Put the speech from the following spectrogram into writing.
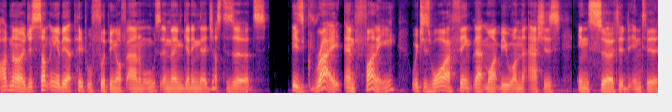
I don't know, just something about people flipping off animals and then getting their just desserts is great and funny, which is why I think that might be one that Ash is inserted into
